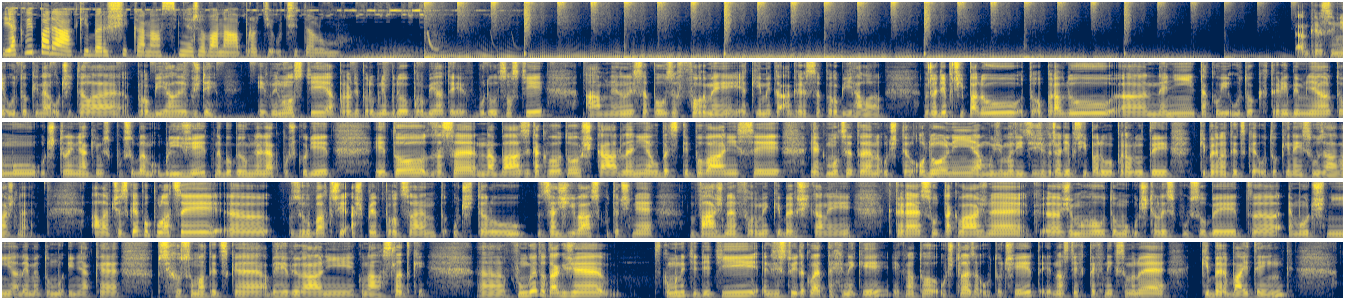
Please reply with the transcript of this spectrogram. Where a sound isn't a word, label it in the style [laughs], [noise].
Jak vypadá kyberšikana směřovaná proti učitelům? Agresivní útoky na učitele probíhaly vždy i v minulosti a pravděpodobně budou probíhat i v budoucnosti a měnily se pouze formy, jakými ta agrese probíhala. V řadě případů to opravdu e, není takový útok, který by měl tomu učiteli nějakým způsobem ublížit nebo by ho měl nějak poškodit. Je to zase na bázi takového toho škádlení a vůbec typování si, jak moc je ten učitel odolný a můžeme říct, že v řadě případů opravdu ty kybernetické útoky nejsou závažné. Ale v české populaci e, zhruba 3 až 5% učitelů zažívá skutečně vážné formy kyberšikany, které jsou tak vážné, e, že mohou tomu učiteli způsobit e, emoční a dejme tomu i nějaké psychosomatické a behaviorální jako následky. Funguje to tak, že v komunitě dětí existují takové techniky, jak na toho učitele zaútočit. Jedna z těch technik se jmenuje cyberbiting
